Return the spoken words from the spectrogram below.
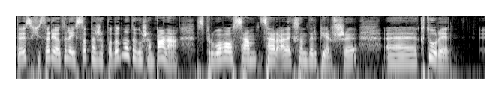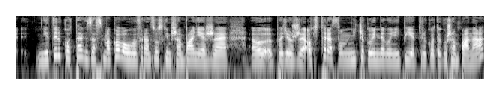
to jest historia o tyle istotna, że podobno tego szampana spróbował sam car Aleksander I, który nie tylko tak zasmakował we francuskim szampanie, że e, powiedział, że od teraz on niczego innego nie pije, tylko tego szampana,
